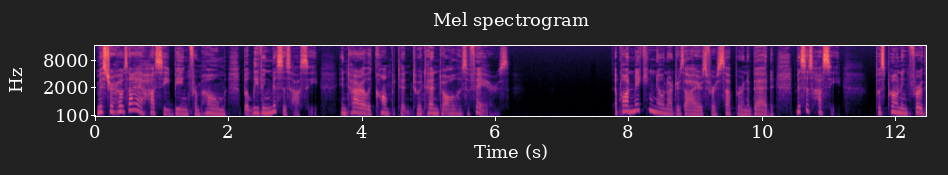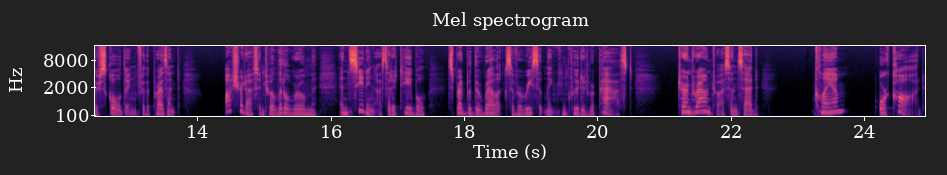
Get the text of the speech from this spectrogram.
Mr. Hosea Hussey being from home, but leaving Mrs. Hussey entirely competent to attend to all his affairs. Upon making known our desires for a supper and a bed, Mrs. Hussey, postponing further scolding for the present, ushered us into a little room and seating us at a table spread with the relics of a recently concluded repast, turned round to us and said, Clam or cod?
